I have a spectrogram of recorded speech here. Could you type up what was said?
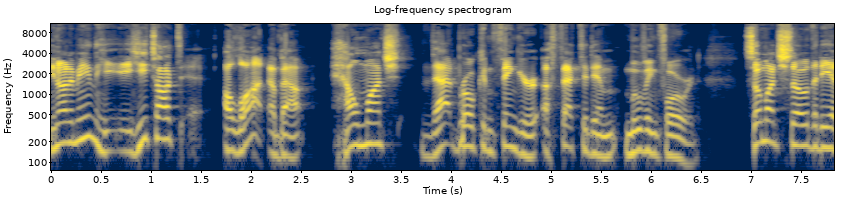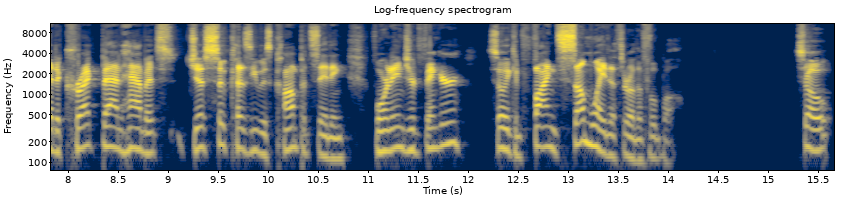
You know what I mean? He he talked a lot about how much that broken finger affected him moving forward. So much so that he had to correct bad habits just so because he was compensating for an injured finger so he could find some way to throw the football. So,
